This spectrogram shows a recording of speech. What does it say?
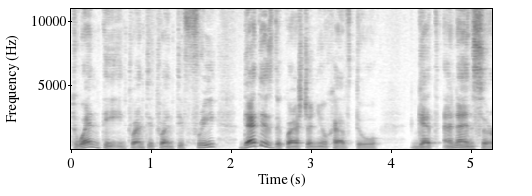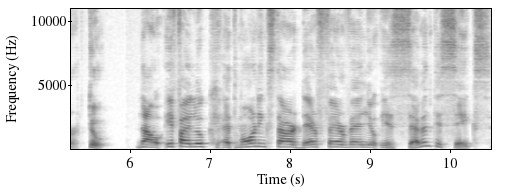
20 in 2023? That is the question you have to get an answer to. Now, if I look at Morningstar, their fair value is 76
